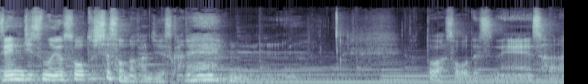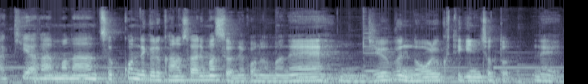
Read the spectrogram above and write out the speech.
前日の予想としてそんな感じですかね。うん、あとはそうですね、サラキアがもな突っ込んでくる可能性ありますよね、この馬ね、うん。十分能力的にちょっとね、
